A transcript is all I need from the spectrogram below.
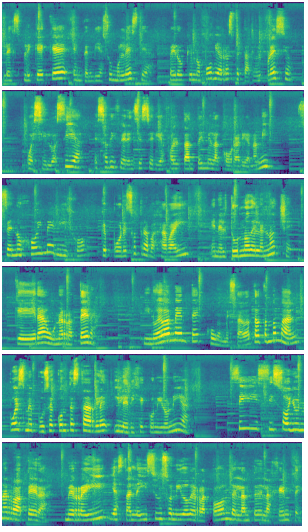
Le expliqué que entendía su molestia, pero que no podía respetarle el precio, pues si lo hacía, esa diferencia sería faltante y me la cobrarían a mí. Se enojó y me dijo que por eso trabajaba ahí, en el turno de la noche, que era una ratera. Y nuevamente, como me estaba tratando mal, pues me puse a contestarle y le dije con ironía, Soy una ratera. Me reí y hasta le hice un sonido de ratón delante de la gente.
